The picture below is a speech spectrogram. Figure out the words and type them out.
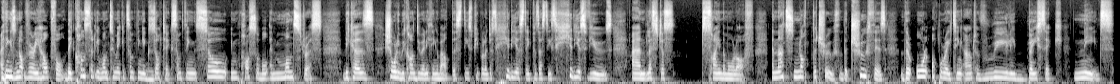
I think is not very helpful. They constantly want to make it something exotic, something so impossible and monstrous, because surely we can't do anything about this. These people are just hideous. They possess these hideous views, and let's just sign them all off. And that's not the truth. The truth is they're all operating out of really basic needs.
